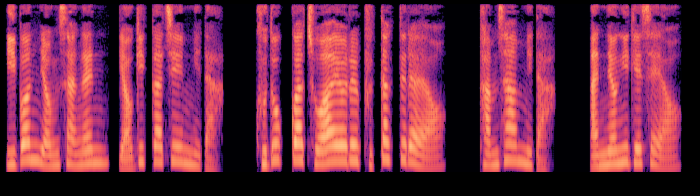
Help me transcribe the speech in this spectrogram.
이번 영상은 여기까지입니다. 구독과 좋아요를 부탁드려요. 감사합니다. 안녕히 계세요.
